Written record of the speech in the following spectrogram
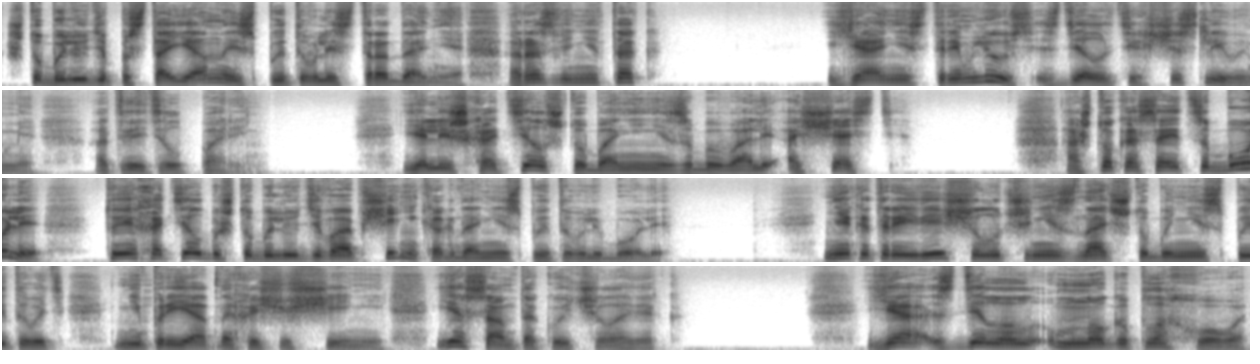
чтобы люди постоянно испытывали страдания. Разве не так? «Я не стремлюсь сделать их счастливыми», — ответил парень. «Я лишь хотел, чтобы они не забывали о счастье. А что касается боли, то я хотел бы, чтобы люди вообще никогда не испытывали боли. Некоторые вещи лучше не знать, чтобы не испытывать неприятных ощущений. Я сам такой человек. Я сделал много плохого,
